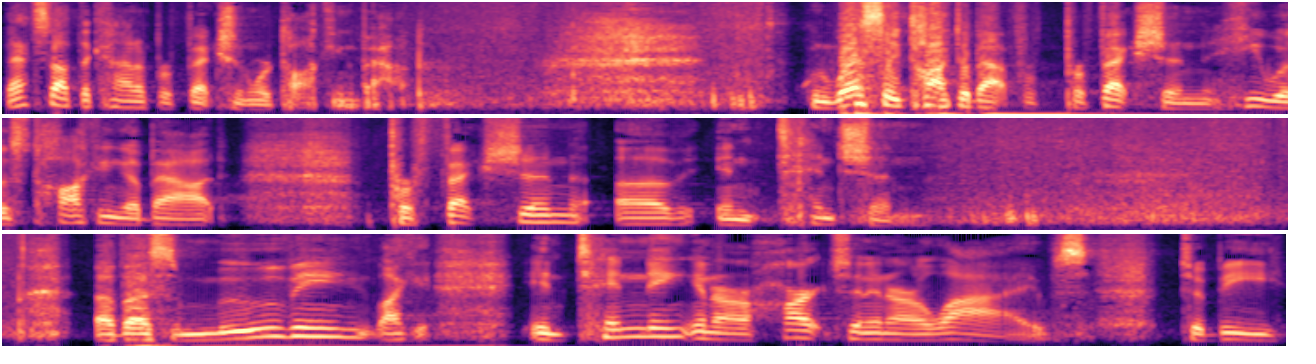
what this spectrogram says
That's not the kind of perfection we're talking about. When Wesley talked about perfection, he was talking about perfection of intention. Of us moving, like intending in our hearts and in our lives to be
